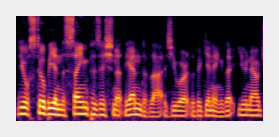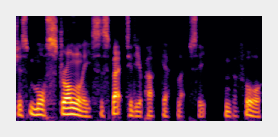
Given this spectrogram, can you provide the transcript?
you'll still be in the same position at the end of that as you were at the beginning, that you now just more strongly suspect idiopathic epilepsy than before.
